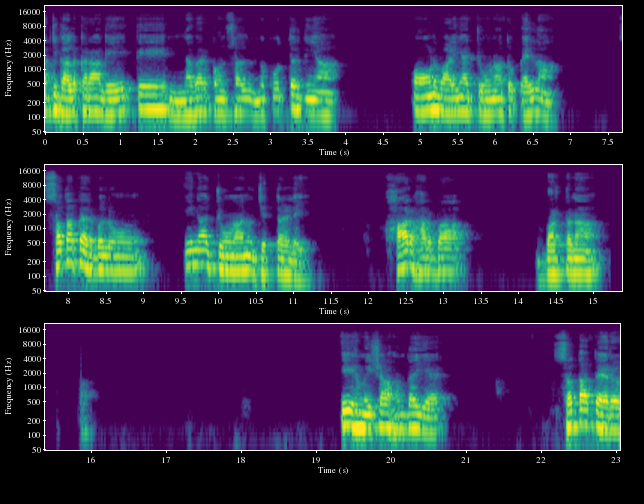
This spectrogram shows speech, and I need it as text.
ਅੱਜ ਗੱਲ ਕਰਾਂਗੇ ਕਿ ਨਗਰ ਕੌਂਸਲ ਨਕੋਦਰ ਦੀਆਂ ਆਉਣ ਵਾਲੀਆਂ ਚੋਣਾਂ ਤੋਂ ਪਹਿਲਾਂ ਸੱਤਾਧਰ ਵੱਲੋਂ ਇਹਨਾਂ ਚੋਣਾਂ ਨੂੰ ਜਿੱਤਣ ਲਈ ਹਰ ਹਰਬਾ ਵਰਤਣਾ। ਇਹ ਹਮੇਸ਼ਾ ਹੁੰਦਾ ਹੀ ਹੈ। ਸੱਤਾਧਰ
